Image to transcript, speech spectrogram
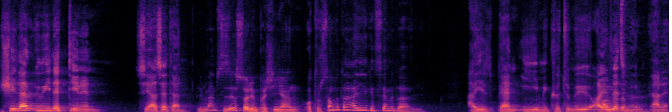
bir şeyler ümit ettiğinin siyaseten Bilmem size sorayım. Paşinyan otursa mı daha iyi, gitse mi daha iyi? Hayır ben iyi mi kötü mü ayırt Anladım, etmiyorum. Yani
